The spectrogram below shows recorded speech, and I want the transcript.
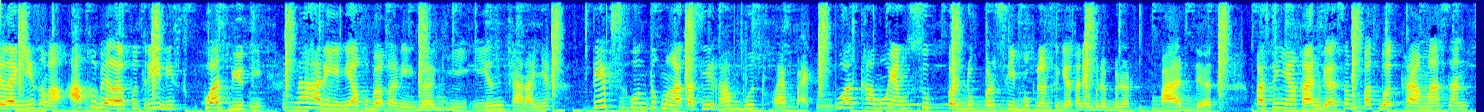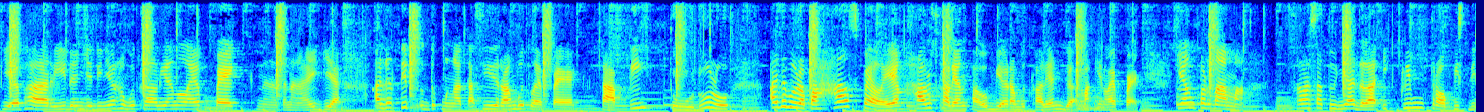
lagi sama aku Bella Putri di Squad Beauty. Nah hari ini aku bakal nih bagiin caranya tips untuk mengatasi rambut lepek. Buat kamu yang super duper sibuk dengan kegiatan yang bener-bener padat, pastinya kan gak sempet buat keramasan tiap hari dan jadinya rambut kalian lepek. Nah tenang aja, ada tips untuk mengatasi rambut lepek. Tapi tunggu dulu, ada beberapa hal sepele yang harus kalian tahu biar rambut kalian gak makin lepek. Yang pertama, Salah satunya adalah iklim tropis di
